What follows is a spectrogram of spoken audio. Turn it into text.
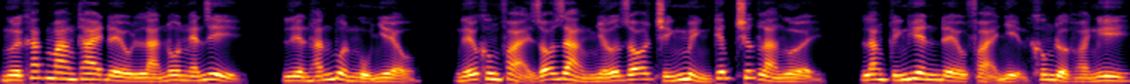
Người khác mang thai đều là nôn ngén gì, liền hắn buồn ngủ nhiều, nếu không phải rõ ràng nhớ rõ chính mình kiếp trước là người, lăng kính hiên đều phải nhịn không được hoài nghi,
